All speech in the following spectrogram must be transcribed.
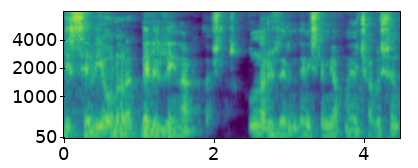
bir seviye olarak belirleyin arkadaşlar. Bunlar üzerinden işlem yapmaya çalışın.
